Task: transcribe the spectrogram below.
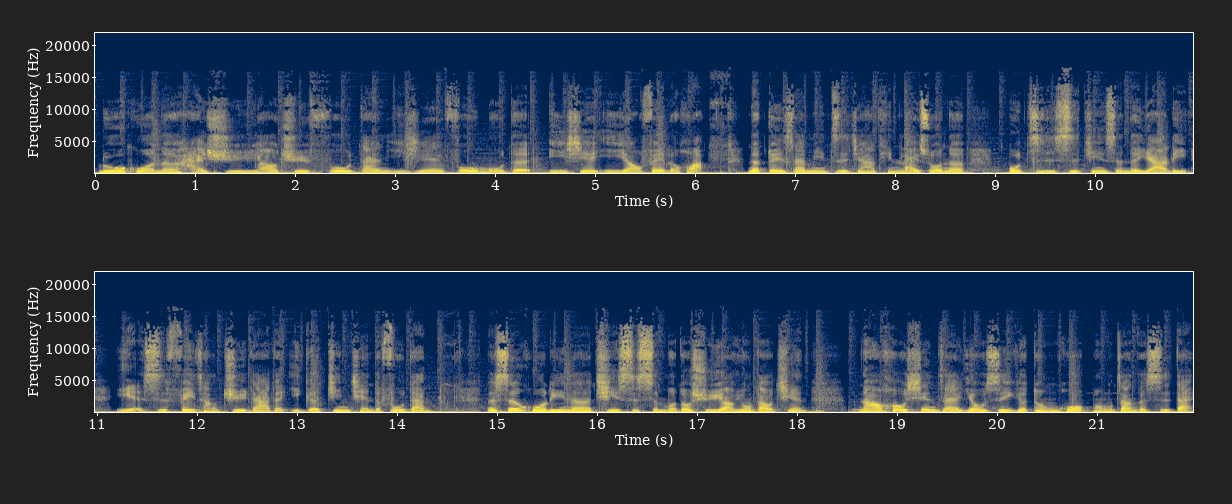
如果呢还需要去负担一些父母的一些医药费的话，那对三明治家庭来说呢，不只是精神的压力，也是非常巨大的一个金钱的负担。那生活里呢，其实什么都需要用到钱，然后现在又是一个通货膨胀的时代，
